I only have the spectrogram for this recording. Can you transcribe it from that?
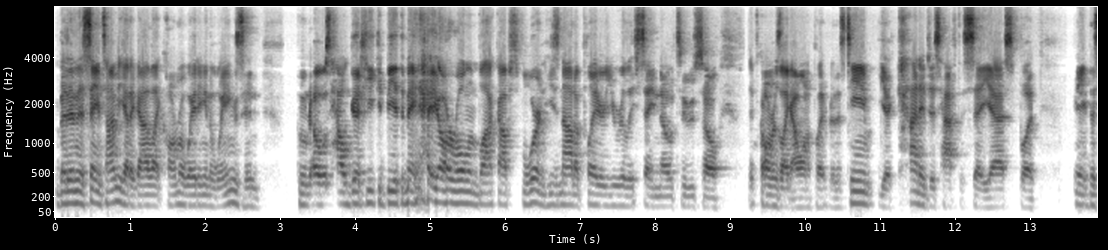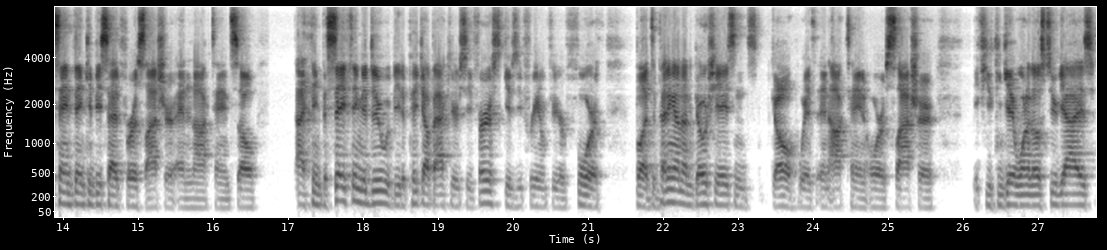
But in the same time, you got a guy like Karma waiting in the wings, and who knows how good he could be at the main AR role in Black Ops 4. And he's not a player you really say no to. So if Karma's like, I want to play for this team, you kind of just have to say yes. But the same thing can be said for a slasher and an octane. So I think the safe thing to do would be to pick up accuracy first, gives you freedom for your fourth. But depending on negotiations, go with an octane or a slasher. If you can get one of those two guys,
